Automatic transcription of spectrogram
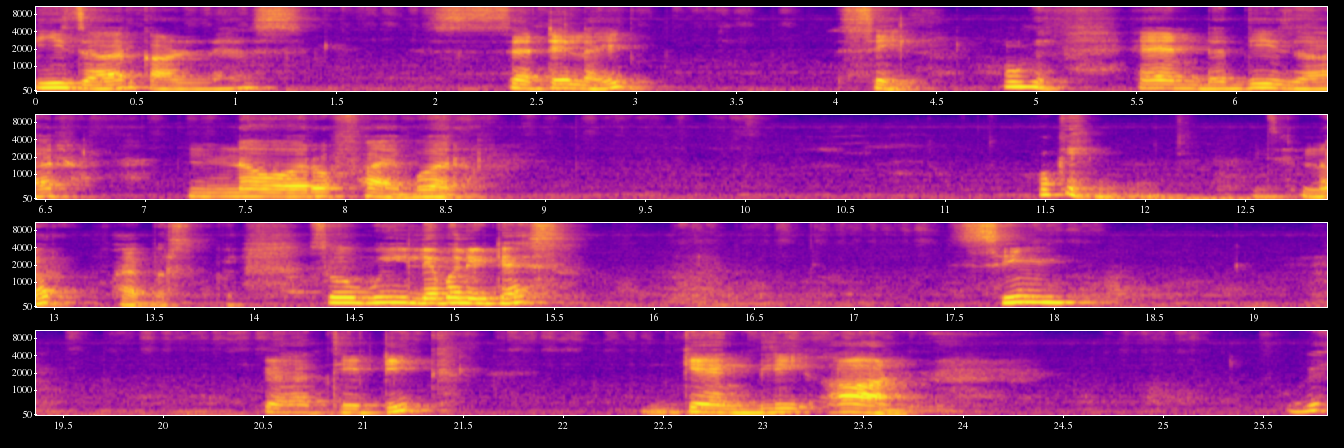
these are called as satellite cell. Okay. And these are nerve fiber okay nerve fibers okay. So we label it as sympathetic ganglion. Okay.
